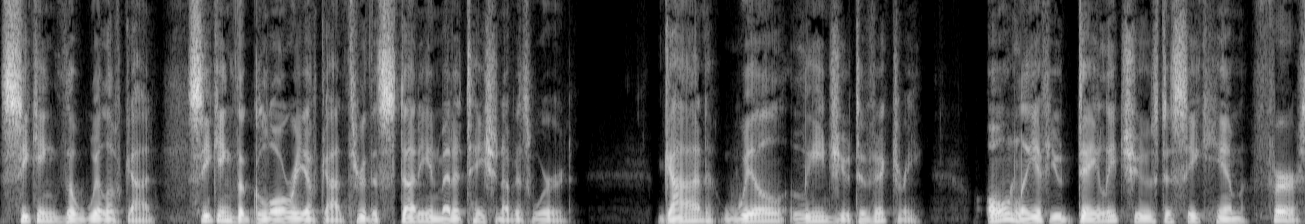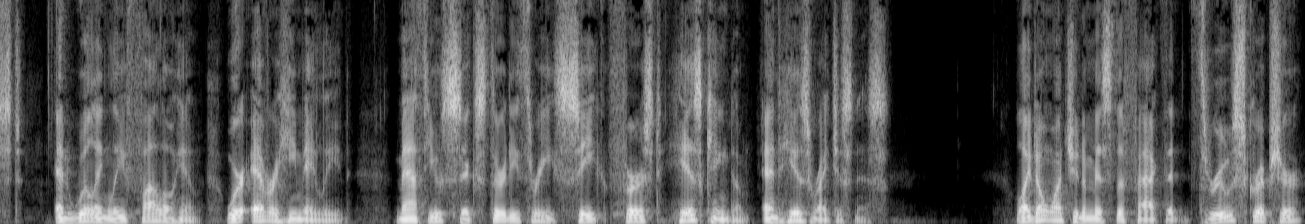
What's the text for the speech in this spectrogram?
seeking the will of God, seeking the glory of God through the study and meditation of His Word. God will lead you to victory only if you daily choose to seek Him first and willingly follow Him wherever He may lead. Matthew 6:33 Seek first his kingdom and his righteousness. Well, I don't want you to miss the fact that through scripture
